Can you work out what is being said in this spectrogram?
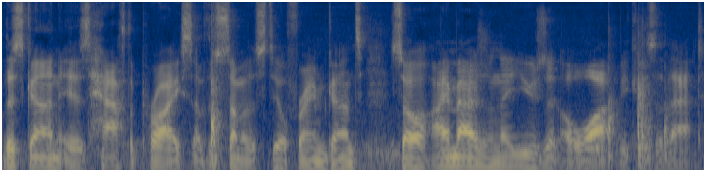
This gun is half the price of the some of the steel frame guns so I imagine they use it a lot because of that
